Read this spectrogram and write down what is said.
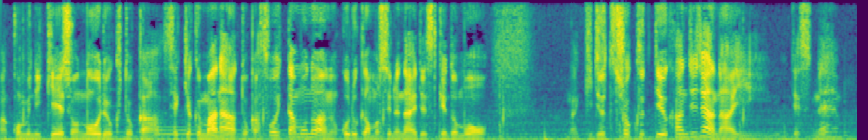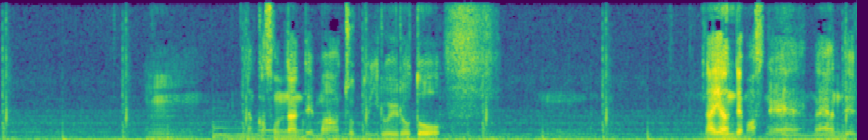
まあ、コミュニケーション能力とか接客マナーとかそういったものは残るかもしれないですけどもまあ、技術職っていう感じじゃないですね。うん、なんかそんなんで、まあちょっといろいろと、うん、悩んでますね。悩んでる。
